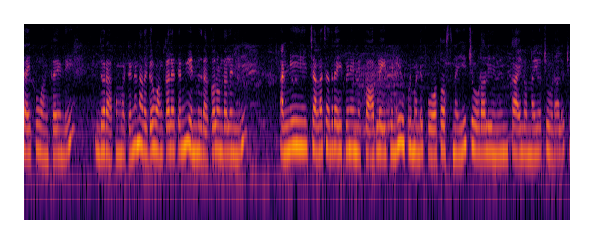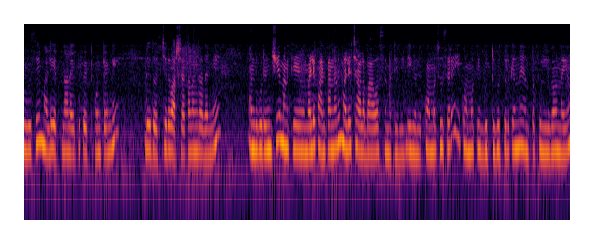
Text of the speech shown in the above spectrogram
టైపు వంకాయ అండి. ఇదో రకం మట్టండి నా దగ్గర వంకాయలు అయితే అండి ఎనిమిది రకాలు ఉండాలండి. అన్నీ చల్ల చదర అయిపోయినాయండి కాపులు అయిపోయినాయి. ఇప్పుడు మళ్ళీ పూత వస్తున్నాయి. చూడాలి ఏమేమి కాయలు ఉన్నాయో చూడాలి. చూసి మళ్ళీ విత్తనాలు అయితే పెట్టుకుంటే అండి ఇప్పుడు ఇది వచ్చేది వర్షాకాలం కదండి. అందు గురించి మనకి మళ్ళీ పంట అన్నది మళ్ళీ చాలా బాగా వస్తుంది ఇది ఇవి కొమ్మ చూసారా? ఈ కొమ్మకి గుత్తు గుత్తుల కింద ఎంత ఫుల్గా ఉన్నాయో.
